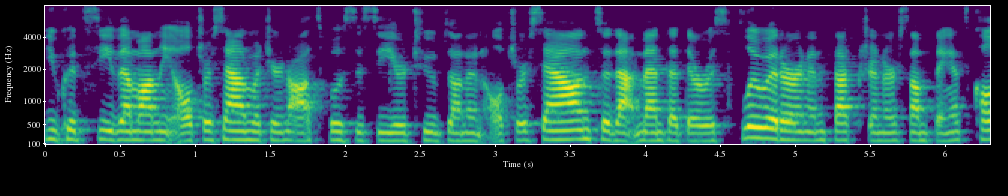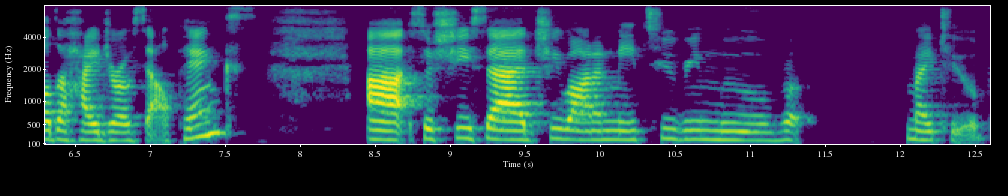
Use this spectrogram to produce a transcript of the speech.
you could see them on the ultrasound, which you're not supposed to see your tubes on an ultrasound. So that meant that there was fluid or an infection or something. It's called a hydrosalpinx. Uh, so she said she wanted me to remove my tube.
